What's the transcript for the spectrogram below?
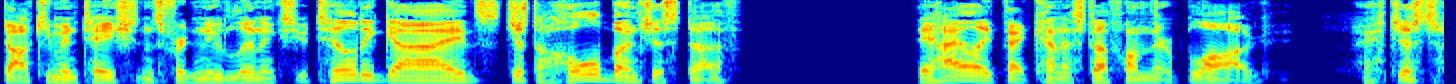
documentations for new Linux utility guides, just a whole bunch of stuff. They highlight that kind of stuff on their blog. Just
